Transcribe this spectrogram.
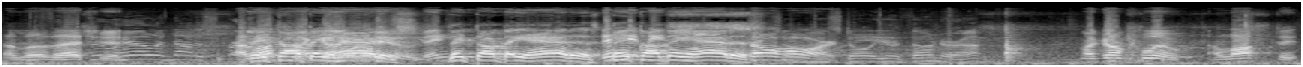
I love that shit. hell and not a I scratch. They thought they had too. us. They- They thought they had us. They They thought they had us. so hard. stole your thunder, huh? My gun flew. I lost it.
